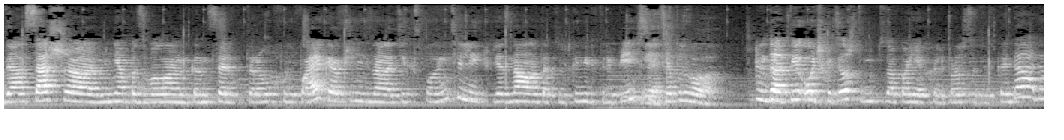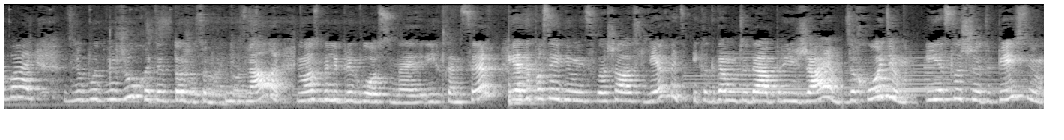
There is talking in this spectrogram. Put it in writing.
Когда Саша меня позвала на концерт Рауха и Пайка, я вообще не знала этих исполнителей. Я знала так только некоторые песни. Я тебя позвала. Ну Да, ты очень хотела, чтобы мы туда поехали. Просто ты такая, да, давай, за любую движуху, хотя ты тоже особо не знала. Но у нас были пригласы на их концерт. Я до последнего не соглашалась ехать. И когда мы туда приезжаем, заходим, и я слышу эту песню,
